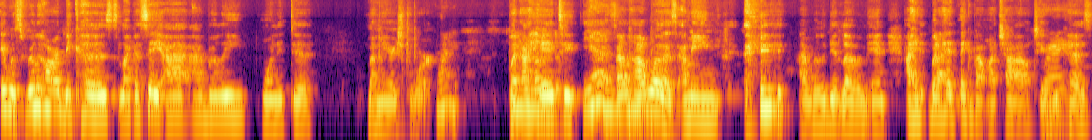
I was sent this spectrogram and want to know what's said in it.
it was really hard because like I say, I, I really wanted to my marriage to work. Right. But You I had him. to yes, I, I Mhm. was. I mean, I really did love him. And I had but I had to think about my child too, Right. because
